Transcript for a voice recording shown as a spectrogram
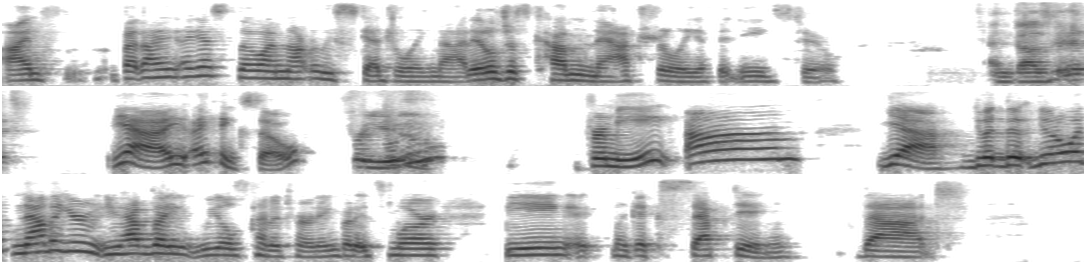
i'm but I, I guess though i'm not really scheduling that. It'll just come naturally if it needs to. And does it yeah i, I think so for you? for me um yeah but the, you know what now that you're you have the wheels kind of turning but it's more being eh, like accepting that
